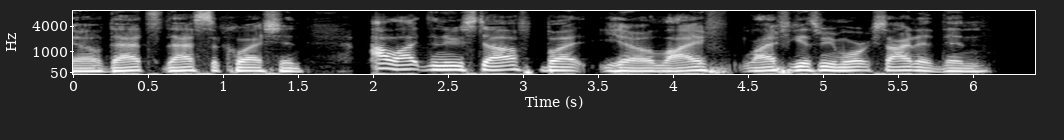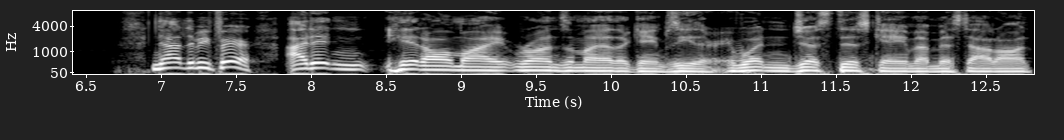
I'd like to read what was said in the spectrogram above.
know, that's that's the question. I like the new stuff, but you know, life life gets me more excited than now to be fair, I didn't hit all my runs in my other games either. It wasn't just this game I missed out on.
